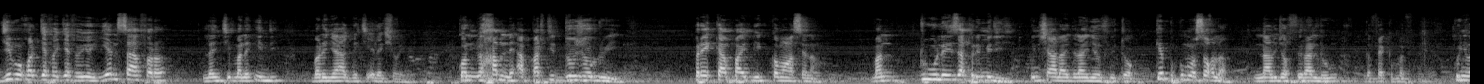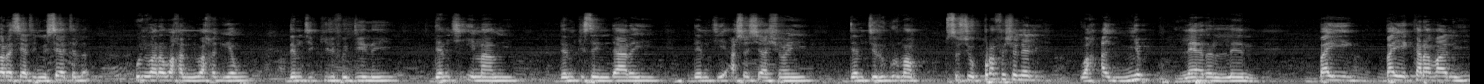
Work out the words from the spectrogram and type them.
jéem a xool jafe-jafe yooyu yenn lañ ci mën a indi ba ñu àgg ci élection yi. Kon ñu à partir d'aujourd'hui pré campagne bi commencé man tous les après midi incha allah dinaa ñëw fii képp ku ma soxla naa la jox fi rendez-vous nga fekk ma ku ñu war a ñu seeti la. Ku ñu war a ñu wax ak yow. Dem ci kilifa diine yi dem ci imam yi dem ci sëñ daara yi dem ci association yi dem ci regroupement socio professionnel yi wax ak ñëpp leen bàyyi bàyyi caravane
